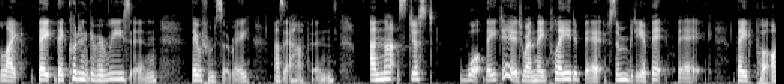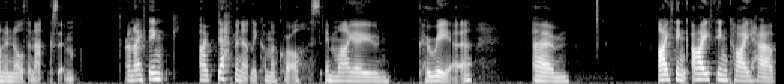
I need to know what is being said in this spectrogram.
Like, they, they couldn't give a reason. They were from Surrey, as it happens. And that's just what they did when they played a bit, if somebody a bit thick, they'd put on a northern accent. And I think I've definitely come across in my own career. Um, I think I think I have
